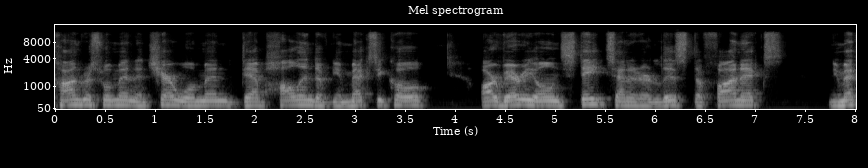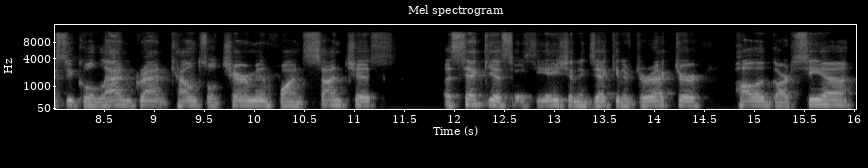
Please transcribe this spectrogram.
Congresswoman and Chairwoman Deb Haaland of New Mexico, our very own State Senator Liz Stefanics, New Mexico Land Grant Council Chairman Juan Sanchez, Acequia Association Executive Director Paula Garcia,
